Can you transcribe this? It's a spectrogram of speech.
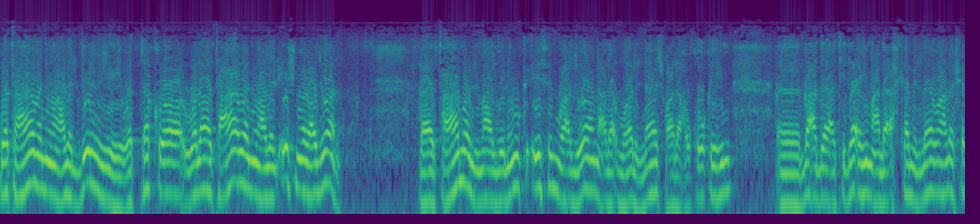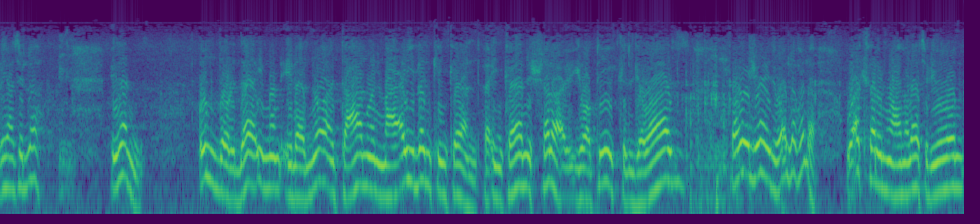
وتعاونوا على البر والتقوى ولا تعاونوا على الإثم والعدوان. فالتعامل مع البنوك إثم وعدوان على أموال الناس وعلى حقوقهم آه، بعد اعتدائهم على أحكام الله وعلى شريعة الله. إذا انظر دائما إلى نوع التعامل مع أي بنك كان. فإن كان الشرع يعطيك الجواز فهو جائز وإلا فلا. وأكثر المعاملات اليوم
